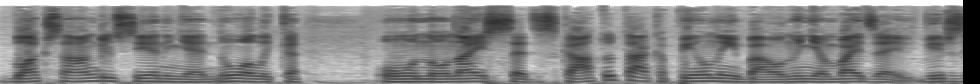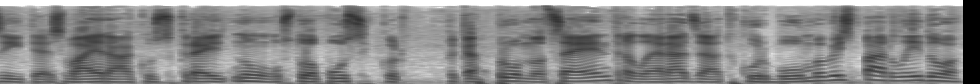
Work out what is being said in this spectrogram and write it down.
blakus angļu sieniņai nolika un, un aizsēdz skatu tā, ka pilnībā viņam vajadzēja virzīties vairāk uz, krei, nu, uz to pusi, kur kā, prom no centra, lai redzētu, kur bumba vispār lido.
